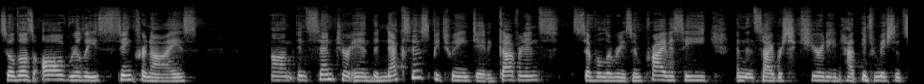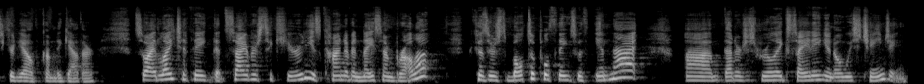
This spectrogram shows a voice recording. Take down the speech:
So those all really synchronize um, and center in the nexus between data governance, civil liberties and privacy, and then cybersecurity and how information security all come together. So I'd like to think that cybersecurity is kind of a nice umbrella because there's multiple things within that um, that are just really exciting and always changing.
